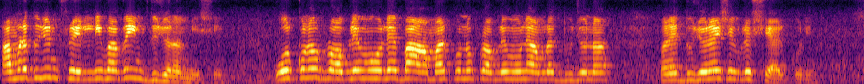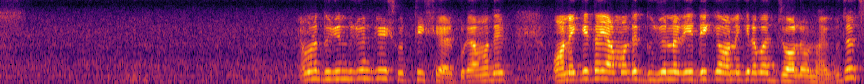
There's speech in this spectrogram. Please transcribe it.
আমরা দুজন ফ্রেন্ডলিভাবেই দুজনা মিশি। ওর কোনো প্রবলেম হলে বা আমার কোনো প্রবলেম হলে আমরা দুজনা মানে দুজনাই সেগুলো শেয়ার করি। আমরা দুজন দুজনকে সত্যি শেয়ার করি। আমাদের, অনেকে তাই আমাদের দুজনের এ দেখে অনেকের আবার জ্বলন হয়, বুঝেছ?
